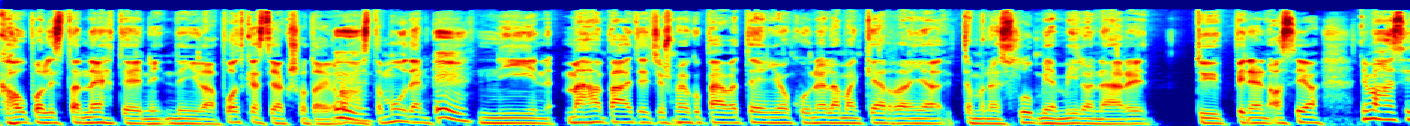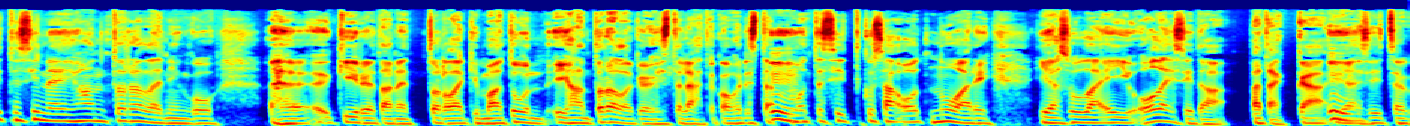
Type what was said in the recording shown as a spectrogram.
kaupallista ne, tee ni, niillä podcast-jaksoa tai mm. rahasta muuten, mm. niin mähän päätin, että jos mä joku päivä teen jonkun elämän kerran ja tämmöinen slumien miljonääri tyyppinen asia, niin mähän sitten sinne ihan todella niin kuin, äh, kirjoitan, että todellakin mä tuun ihan todella köyhistä lähtökohdista. Mm. Mutta sitten kun sä oot nuori ja sulla ei ole sitä pätäkkää mm. ja sitten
